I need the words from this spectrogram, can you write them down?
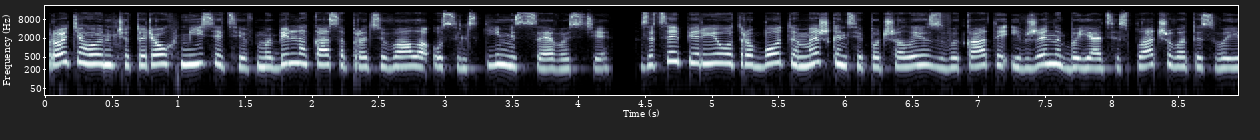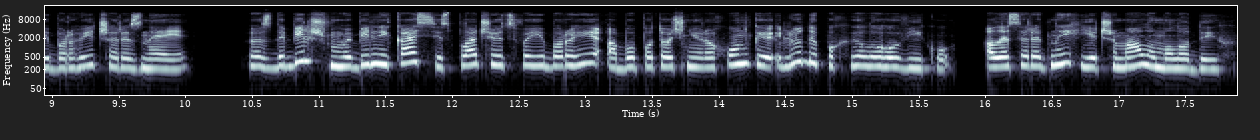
Протягом чотирьох місяців мобільна каса працювала у сільській місцевості. За цей період роботи мешканці почали звикати і вже не бояться сплачувати свої борги через неї. Здебільш в мобільній касі сплачують свої борги або поточні рахунки люди похилого віку, але серед них є чимало молодих.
